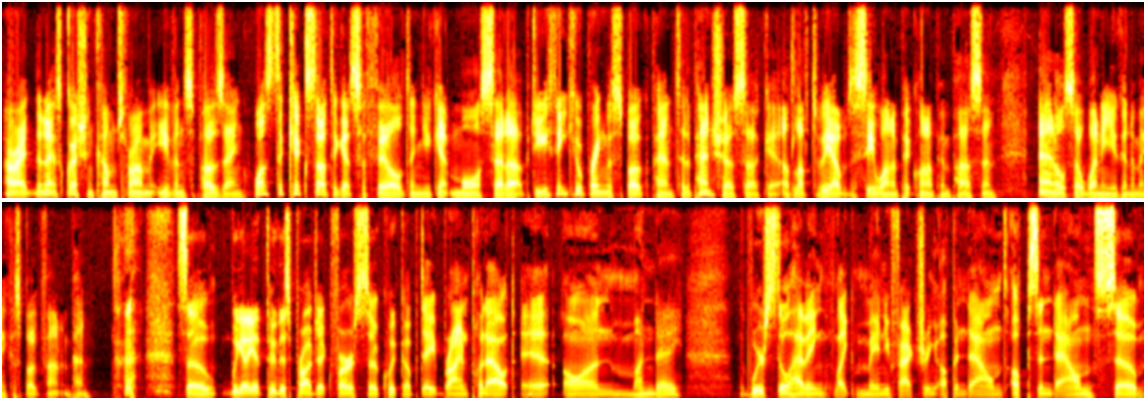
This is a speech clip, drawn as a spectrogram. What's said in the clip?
All right, the next question comes from Even Supposing. Once the Kickstarter gets fulfilled and you get more set up, do you think you'll bring the spoke pen to the pen show circuit? I'd love to be able to see one and pick one up in person. And also, when are you going to make a spoke fountain pen? so, we got to get through this project first. So, quick update Brian put out uh, on Monday. We're still having like manufacturing up and downs, ups and downs. So,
